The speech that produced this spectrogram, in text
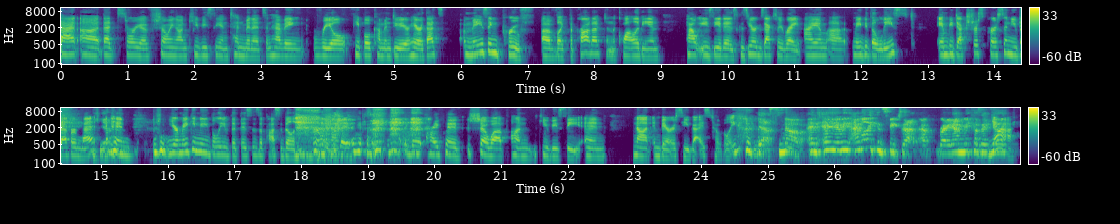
that uh, that story of showing on QVC in 10 minutes and having real people come and do your hair, that's amazing proof of like the product and the quality and how easy it is. Because you're exactly right. I am uh, maybe the least ambidextrous person you've ever met, yeah. and you're making me believe that this is a possibility for me that, that I could show up on QVC and not embarrass you guys totally. yes, no, and, and I mean Emily can speak to that, uh, right? And because I feel yeah. like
